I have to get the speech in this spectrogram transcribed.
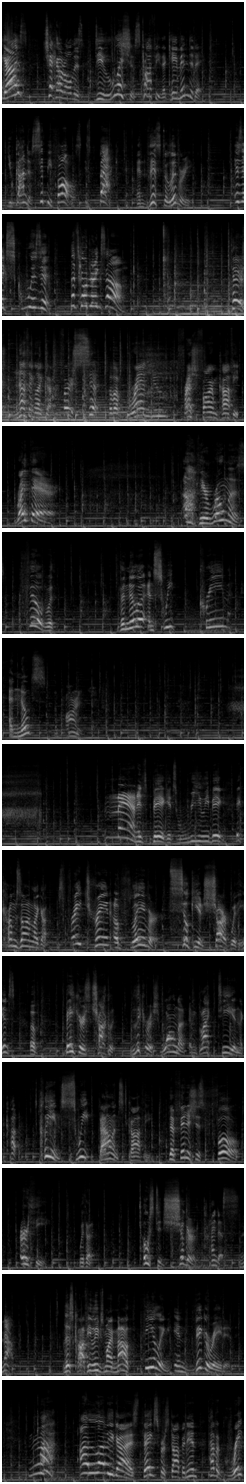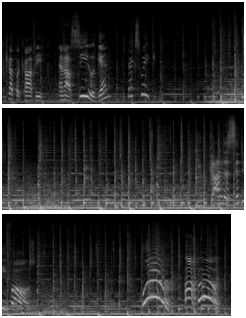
guys! Check out all this delicious coffee that came in today. Uganda Sipi Falls is back, and this delivery is exquisite. Let's go drink some. There's nothing like the first sip of a brand new fresh farm coffee. Right there. Ah, the aromas are filled with vanilla and sweet cream and notes of orange. Man, it's big. It's really big. It comes on like a freight train of flavor. Silky and sharp with hints of baker's chocolate, licorice, walnut, and black tea in the cup. It's clean, sweet, balanced coffee. The finish is full, earthy, with a toasted sugar kind of snap. This coffee leaves my mouth feeling invigorated. Mwah! I love you guys. Thanks for stopping in. Have a great cup of coffee, and I'll see you again next week. Uganda Sipi Falls. Woo! Oh, punch.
